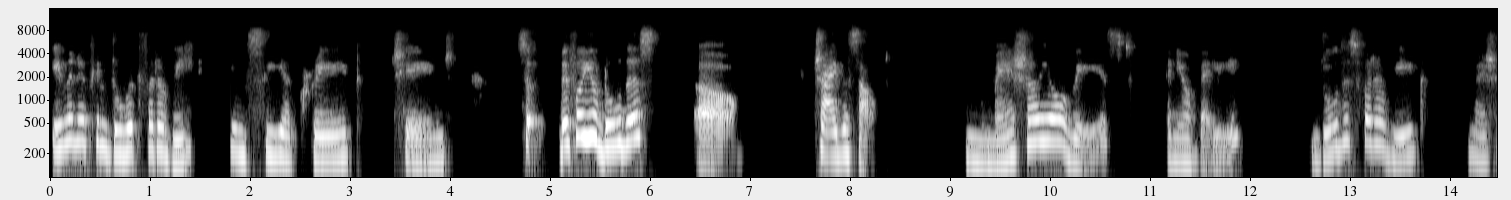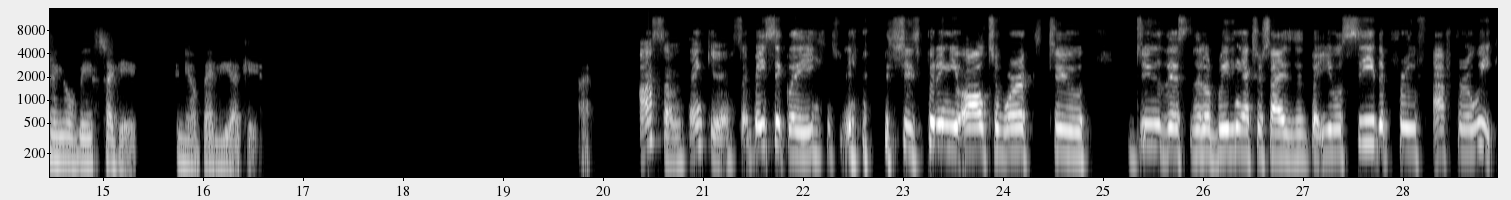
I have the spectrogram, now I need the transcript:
even if you do it for a week, you'll see a great change. So before you do this, uh, try this out. Measure your waist and your belly. Do this for a week. Measure your waist again and your belly again. Awesome. Thank you. So basically, she's putting you all to work to do this little breathing exercises, but you will see the proof after a week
